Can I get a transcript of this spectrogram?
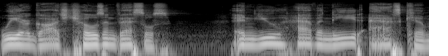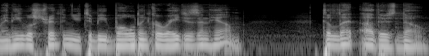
We are God's chosen vessels, and you have a need, ask Him, and He will strengthen you to be bold and courageous in Him, to let others know.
